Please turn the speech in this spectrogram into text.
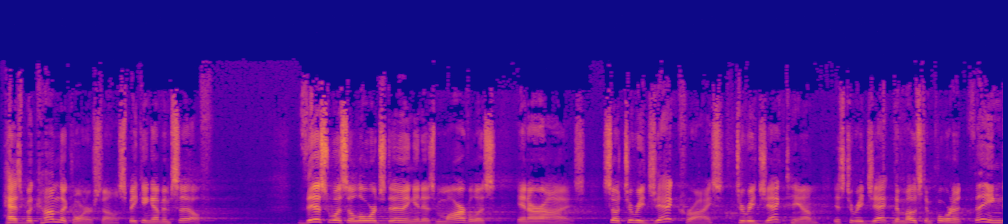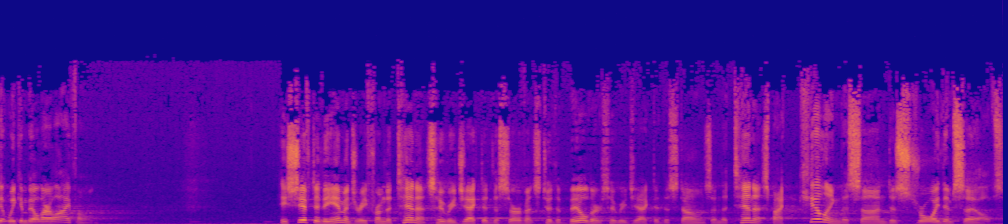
has become the cornerstone, speaking of himself. This was the Lord's doing and is marvelous in our eyes. So, to reject Christ, to reject Him, is to reject the most important thing that we can build our life on. He shifted the imagery from the tenants who rejected the servants to the builders who rejected the stones. And the tenants, by killing the son, destroyed themselves.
